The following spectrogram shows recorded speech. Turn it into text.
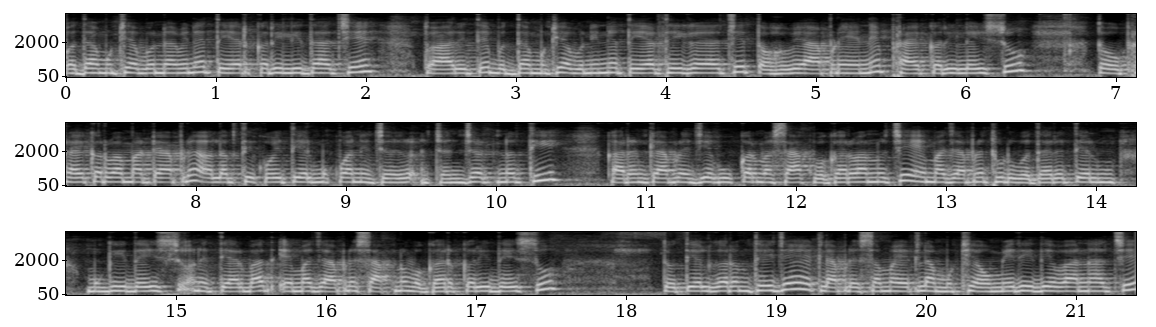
બધા મુઠિયા બનાવીને તૈયાર કરી લીધા છે. તો આ રીતે બધા મુઠિયા બનીને તૈયાર થઈ ગયા છે. તો હવે આપણે એને ફ્રાય કરી લઈશું. તો ફ્રાય કરવા માટે આપણે અલગથી કોઈ તેલ મૂકવાની ઝંઝટ નથી. કારણ કે આપણે જે કુકરમાં શાક વઘારવાનું છે, એમાં જ આપણે થોડું વધારે તેલ મૂકી દઈશું અને ત્યારબાદ એમાં જ આપણે શાકનો વઘાર કરી દઈશું. તો તેલ ગરમ થઈ જાય એટલે આપણે સમય એટલા મુઠિયા ઉમેરી દેવાના છે.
